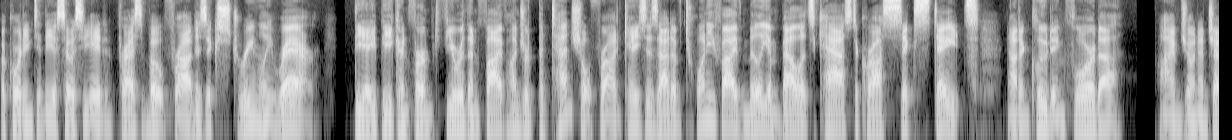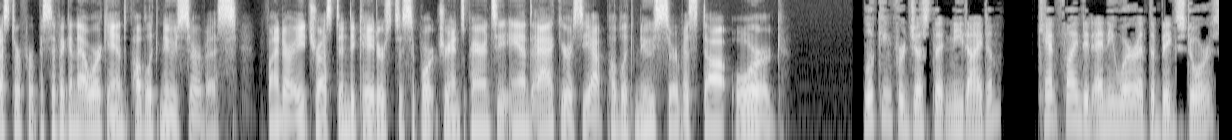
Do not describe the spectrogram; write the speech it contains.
According to the Associated Press, vote fraud is extremely rare. The AP confirmed fewer than 500 potential fraud cases out of 25 million ballots cast across six states, not including Florida. I'm Jonah Chester for Pacifica Network and Public News Service. Find our eight trust indicators to support transparency and accuracy at publicnewsservice.org. Looking for just that neat item? Can't find it anywhere at the big stores?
